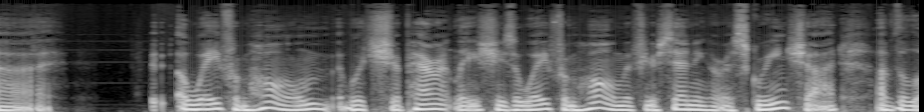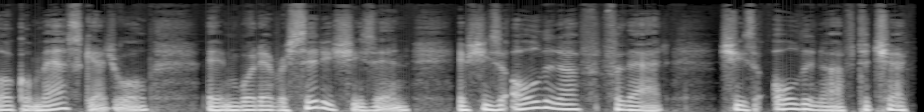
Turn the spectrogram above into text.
uh, away from home, which apparently she's away from home if you're sending her a screenshot of the local mass schedule in whatever city she's in. If she's old enough for that, she's old enough to check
